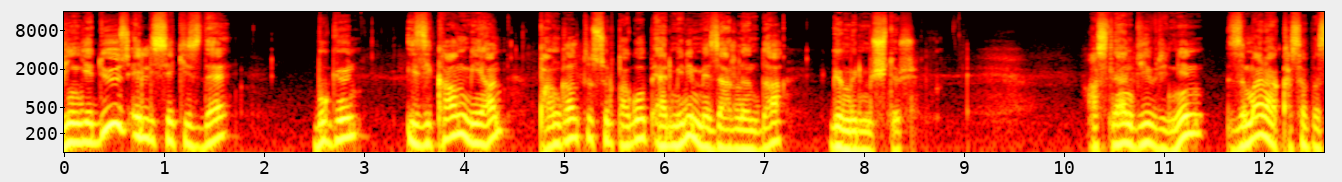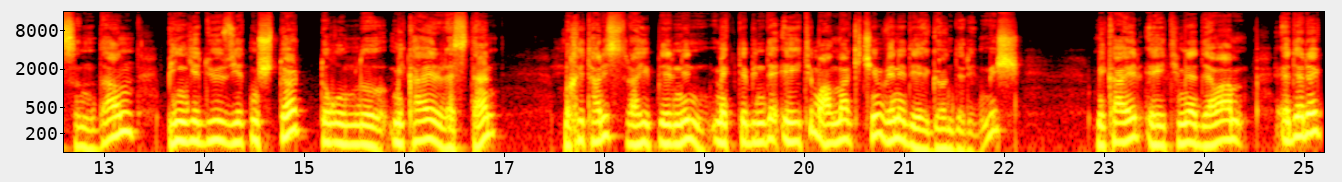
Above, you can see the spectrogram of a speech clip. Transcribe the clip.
1758'de bugün izi kalmayan Pangaltı Surpagop Ermeni mezarlığında gömülmüştür. Aslen Divri'nin Zımara kasabasından 1774 doğumlu Mikael Resten, Mıhitarist rahiplerinin mektebinde eğitim almak için Venedik'e gönderilmiş. Mikail eğitimine devam ederek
